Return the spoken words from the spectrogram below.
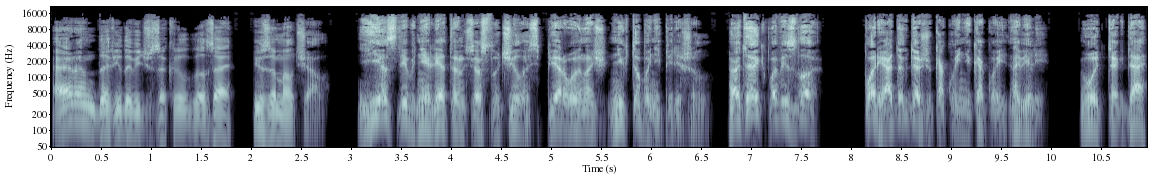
Аарон Давидович закрыл глаза и замолчал. Если б не летом все случилось, первую ночь никто бы не пережил. А так повезло. Порядок даже какой-никакой навели. Вот тогда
